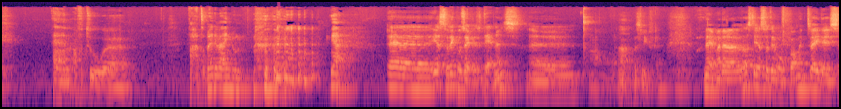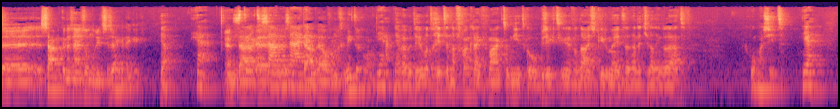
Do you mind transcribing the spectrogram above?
En af en toe eh, water bij de wijn doen. ja. Eh, eerst wat ik wil zeggen is Dennis. Eh, oh, Ah. Dat is lief, hè? Nee, maar dat was het eerste wat in me opkwam. En het tweede is samen kunnen zijn zonder iets te zeggen, denk ik. Ja. Ja, En daar, eh, samen zijn. daar en- wel van genieten gewoon. Ja. ja, we hebben heel wat ritten naar Frankrijk gemaakt om hier te komen bezichtigen van duizend kilometer. En dat je dan inderdaad gewoon maar zit. ja,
